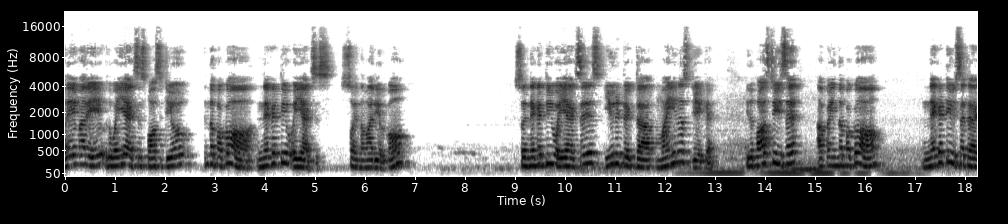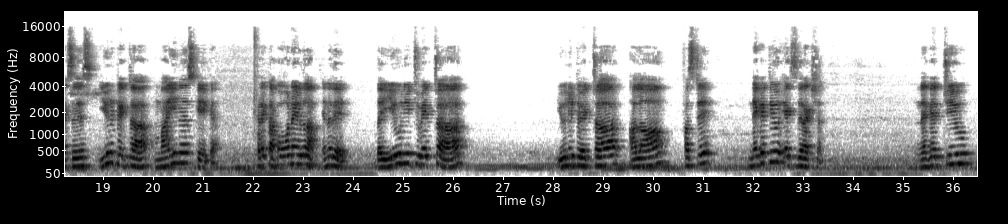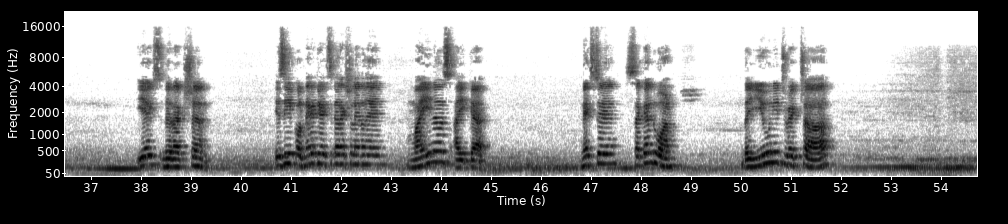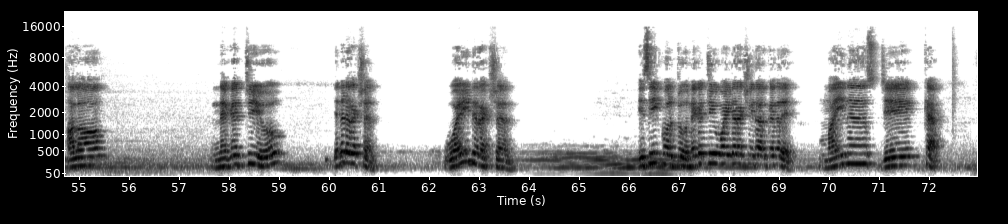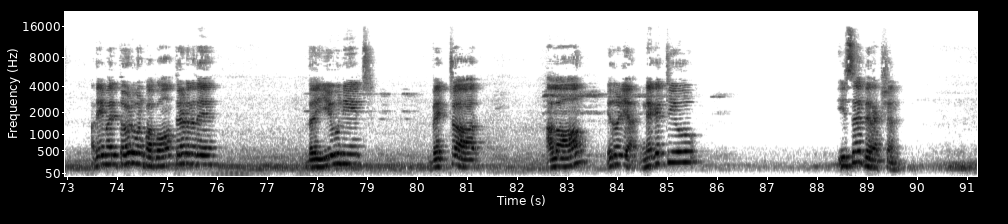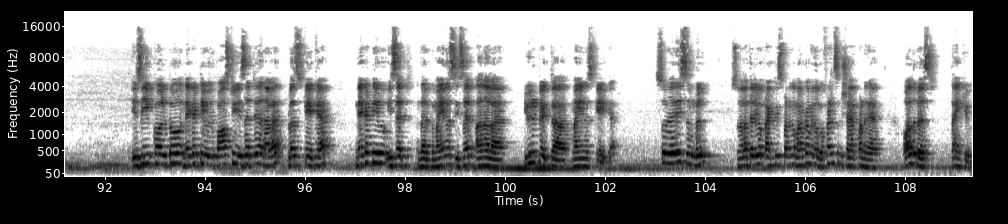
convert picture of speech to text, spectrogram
அதே மாதிரி இது ஒய் ஆக்சிஸ் பாசிட்டிவ் இந்த பக்கம் நெகட்டிவ் ஒய் ஆக்சிஸ் சோ இந்த மாதிரி இருக்கும். So negative y axis unit vector minus j cap. இது positive z அப்ப இந்த பக்கம் negative z axis unit vector minus k cap. Correct அப்போ ஒண்ணு எழுதலாம் என்னது the unit vector unit vector along first negative x direction negative x direction is equal negative x direction என்னது minus i cap Next second one the unit vector along negative in என்ன direction y direction is equal to negative y direction இதா இருக்கு minus j cap அதே மாதிரி third one பாப்போம் third என்னது the unit vector along இது வழியா negative z direction is equal to negative இது positive z அதனால plus k cap negative z இந்த இருக்கு minus z அதனால unit vector minus k cap so very simple so நல்லா தெளிவா பிராக்டிஸ் பண்ணுங்க மறக்காம இதை உங்க ஃப்ரெண்ட்ஸ்க்கு ஷேர் பண்ணுங்க all the best thank you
